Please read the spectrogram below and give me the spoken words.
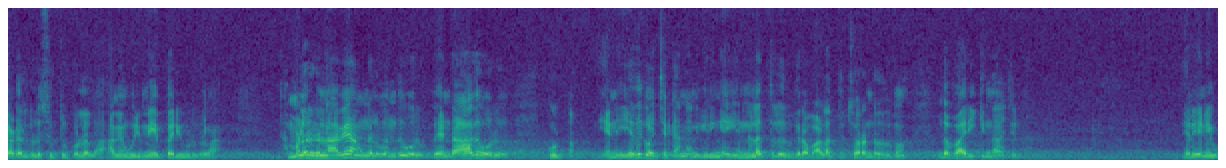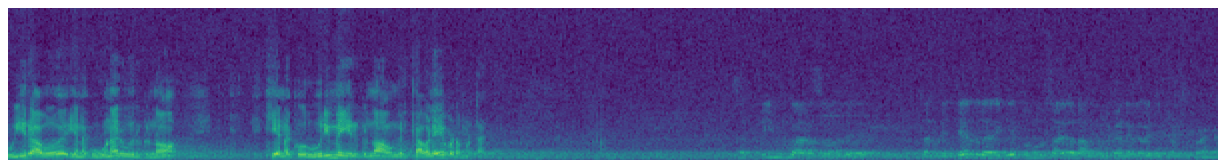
கடல்களை சுட்டு கொள்ளலாம் அவன் உரிமையை பறி கொடுக்கலாம். தமிழர்கள்னாவே அவங்களுக்கு வந்து ஒரு வேண்டாத ஒரு கூட்டம். என்னை எதுக்கு வச்சிருக்கான்னு நினைக்கிறீங்க? என் நிலத்தில் இருக்கிற வளத்தை சுரண்டுறதுக்கும் இந்த வரிக்கும் தான் வச்சுருக்கான். நிறைய என்னை உயிராவோ எனக்கு உணர்வு இருக்கணும் எனக்கு ஒரு உரிமை இருக்கணும் அவங்க கவலையே பட மாட்டாங்க. திமுக அரசு வந்து தன்னுடைய தேர்தல் அறிக்கையை தொண்ணூறு சதவீதம் நாங்கள் முழுமையாக நிறைவேற்றிட்டோம்னு சொல்றாங்க.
